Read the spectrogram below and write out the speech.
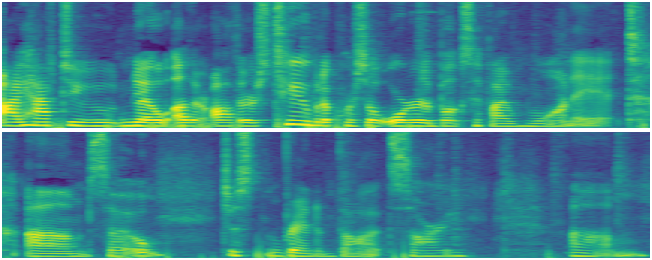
I have to know other authors too, but of course I'll order the books if I want it. Um, so just random thoughts, sorry. Um,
